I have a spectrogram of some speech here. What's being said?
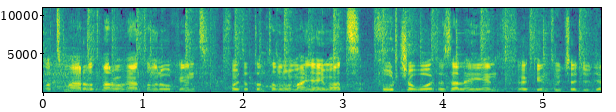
ott már, ott már magántanulóként folytattam tanulmányaimat. Furcsa volt az elején, főként úgy, hogy ugye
